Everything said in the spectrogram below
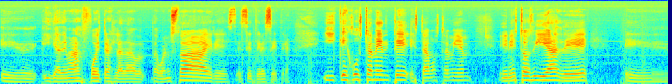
Eh, y además fue trasladada a Buenos Aires, etcétera, etcétera. Y que justamente estamos también en estos días de eh,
